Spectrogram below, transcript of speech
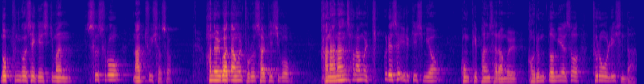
높은 곳에 계시지만 스스로 낮추셔서 하늘과 땅을 두루 살피시고 가난한 사람을 티끌에서 일으키시며 공핍한 사람을 걸음더미에서 들어올리신다.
